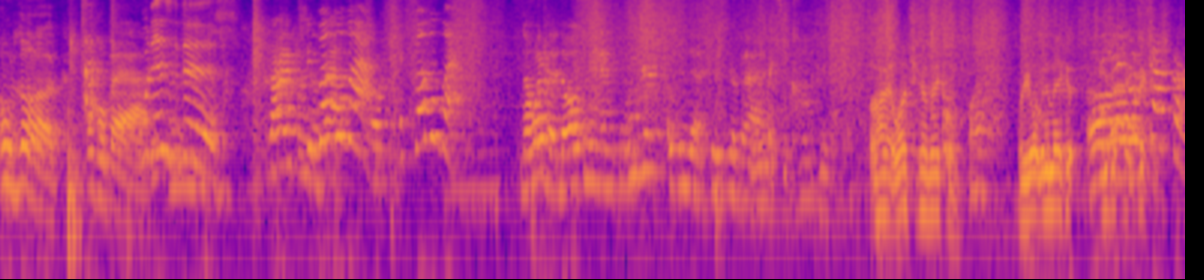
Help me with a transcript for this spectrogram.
Oh, look. Bubble bath. What is this? It's a bubble bath. It's bubble bath. No, wait a minute. No opening anything. Open this. Here's your bath. I'm bag. gonna make some coffee. All right, why don't you go make some? Oh, or you want me to make it? You just take oh, pictures. Sucker.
